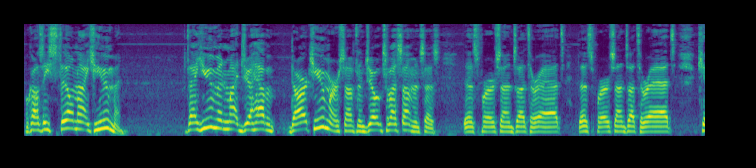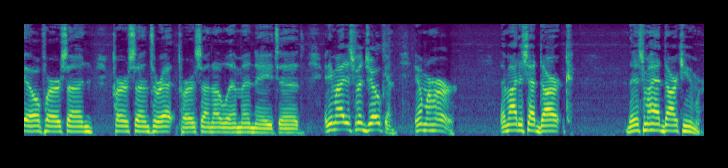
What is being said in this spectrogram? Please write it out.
because he's still not human. That human might have dark humor or something, jokes about something, and says, "This person's a threat. This person's a threat. Kill person. Person threat. Person eliminated." And he might have just been joking, him or her. They might have just had dark. They just might have dark humor.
